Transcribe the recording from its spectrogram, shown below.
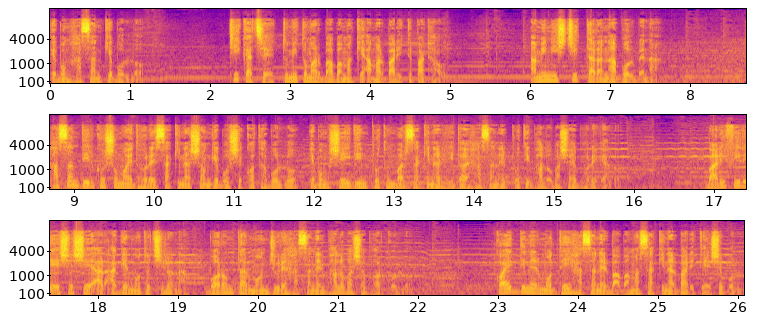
এবং হাসানকে বলল, ঠিক আছে, তুমি তোমার বাবা মাকে আমার বাড়িতে পাঠাও। আমি নিশ্চিত তারা না বলবে না। হাসান দীর্ঘ সময় ধরে সাকিনার সঙ্গে বসে কথা বলল এবং সেই দিন প্রথমবার সাকিনার হৃদয় হাসানের প্রতি ভালোবাসায় ভরে গেল। বাড়ি ফিরে এসে সে আর আগের মতো ছিল না, বরং তার মন জুড়ে হাসানের ভালোবাসা ভর করল। কয়েকদিনের মধ্যেই হাসানের বাবা মা সাকিনার বাড়িতে এসে বলল,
